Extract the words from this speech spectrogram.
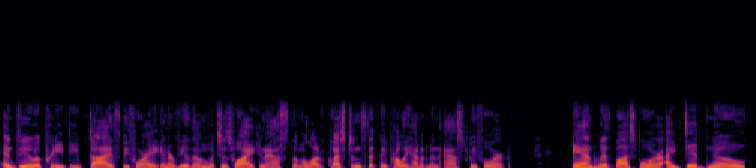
and do a pretty deep dive before I interview them, which is why I can ask them a lot of questions that they probably haven't been asked before. And with Boss Boar, I did know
